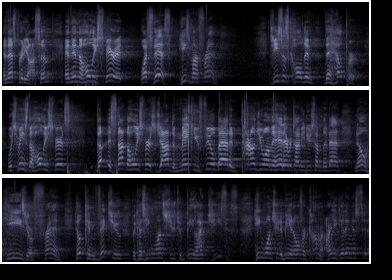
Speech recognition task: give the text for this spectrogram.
and that's pretty awesome. And then the Holy Spirit, watch this, he's my friend. Jesus called him the helper, which means the Holy Spirit's the, it's not the Holy Spirit's job to make you feel bad and pound you on the head every time you do something bad. No, He's your friend. He'll convict you because He wants you to be like Jesus. He wants you to be an overcomer. Are you getting this today?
